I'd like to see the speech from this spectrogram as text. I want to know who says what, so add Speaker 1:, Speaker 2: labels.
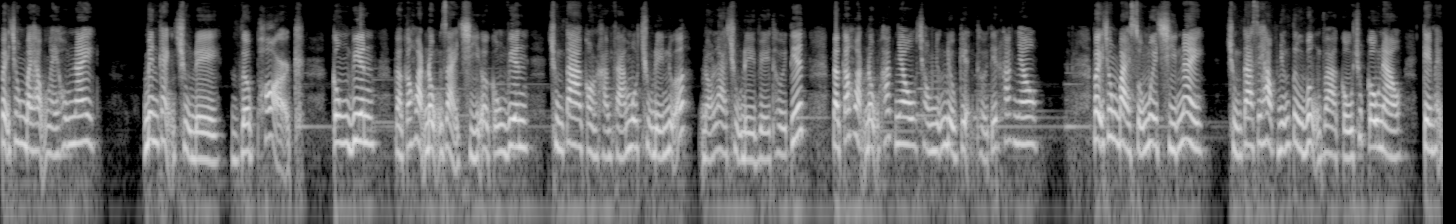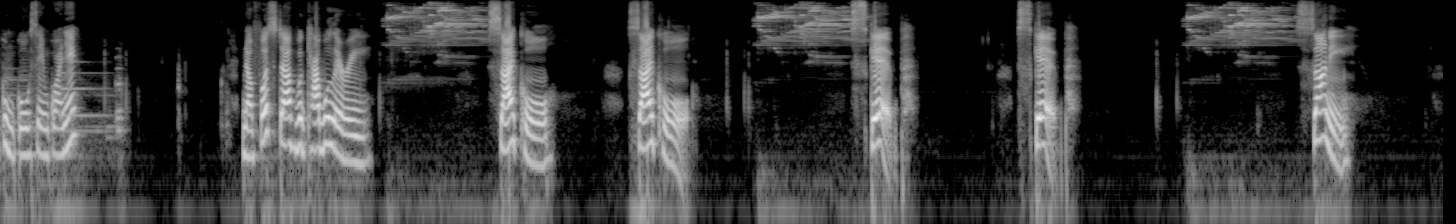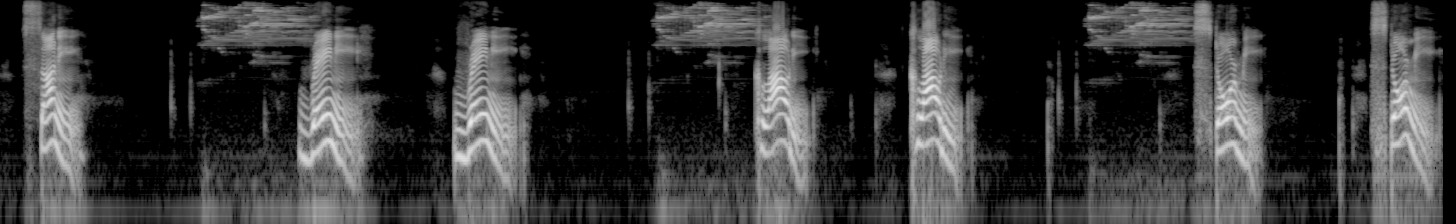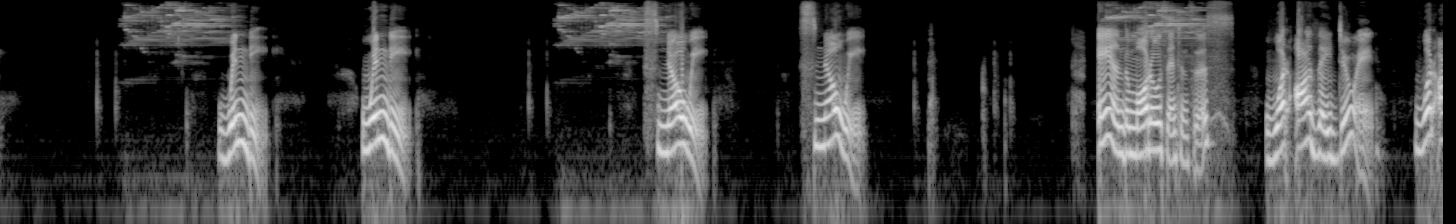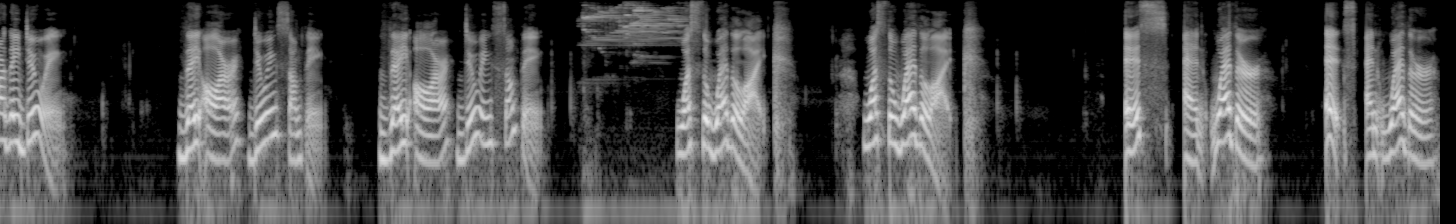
Speaker 1: Vậy trong bài học ngày hôm nay, bên cạnh chủ đề The Park, công viên và các hoạt động giải trí ở công viên, chúng ta còn khám phá một chủ đề nữa, đó là chủ đề về thời tiết và các hoạt động khác nhau trong những điều kiện thời tiết khác nhau. Vậy trong bài số 19 này, chúng ta sẽ học những từ vựng và cấu trúc câu nào? Kem hãy cùng cô xem qua nhé. Now first up vocabulary. Cycle. Cycle. Skip. Skip. Sunny. Sunny. Rainy. Rainy. Cloudy. Cloudy. Stormy. Stormy. Windy. Windy. Snowy. Snowy. And the model sentences. What are they doing? What are they doing? They are doing something. They are doing something. What's the weather like? What's the weather like? It's and weather. It's and weather.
